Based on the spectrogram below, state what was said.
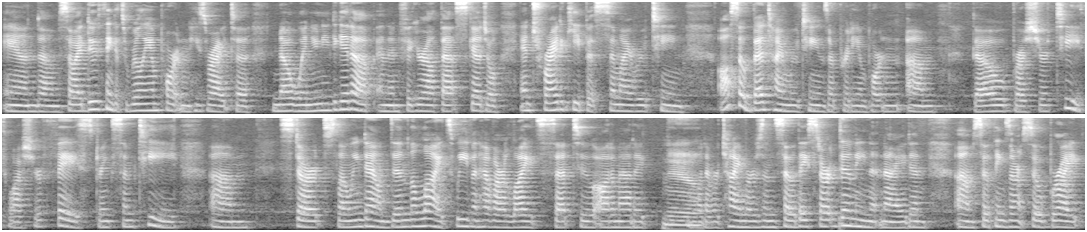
And um, so I do think it's really important, he's right, to know when you need to get up and then figure out that schedule and try to keep it semi routine. Also, bedtime routines are pretty important. Um, go brush your teeth, wash your face, drink some tea. Um, start slowing down, dim the lights. We even have our lights set to automatic, Yeah. whatever timers, and so they start dimming at night, and um, so things aren't so bright.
